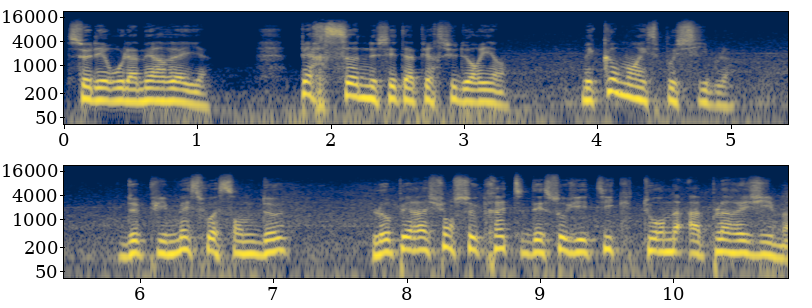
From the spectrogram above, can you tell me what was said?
se déroule à merveille. Personne ne s'est aperçu de rien. Mais comment est-ce possible? Depuis mai 62, l'opération secrète des soviétiques tourne à plein régime.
